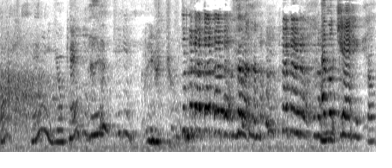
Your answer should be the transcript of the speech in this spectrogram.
Oh, hey, you okay? You. I'm okay. Oh,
